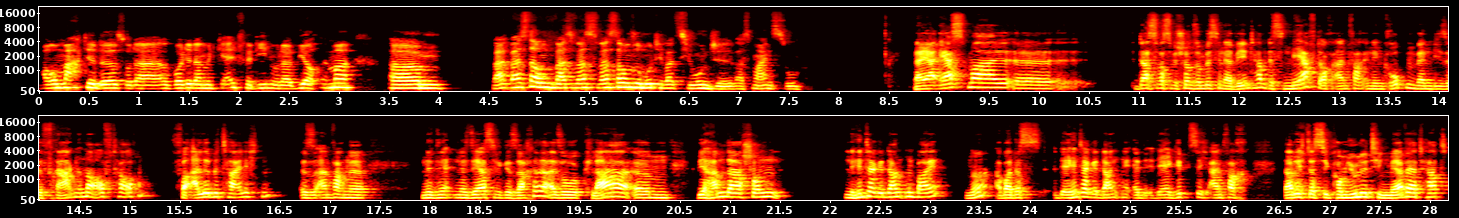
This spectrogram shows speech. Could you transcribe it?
warum macht ihr das oder wollt ihr damit Geld verdienen oder wie auch immer. Ähm, was, was, da, was, was, was da unsere Motivation, Jill? Was meinst du? Naja, erstmal äh, das, was wir schon so ein bisschen erwähnt haben, es nervt auch einfach in den Gruppen, wenn diese Fragen immer auftauchen, für alle Beteiligten. Es ist einfach eine, eine, eine sehr schwierige Sache. Also klar, ähm, wir haben da schon einen Hintergedanken bei, ne? aber das, der Hintergedanken, der ergibt sich einfach dadurch, dass die Community einen Mehrwert hat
